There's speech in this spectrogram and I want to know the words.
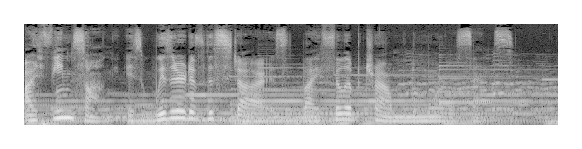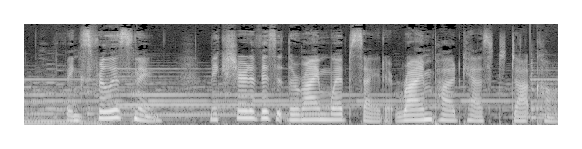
Our theme song is Wizard of the Stars by Philip Traum in the Moral Sense. Thanks for listening. Make sure to visit the Rime website at rimepodcast.com.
